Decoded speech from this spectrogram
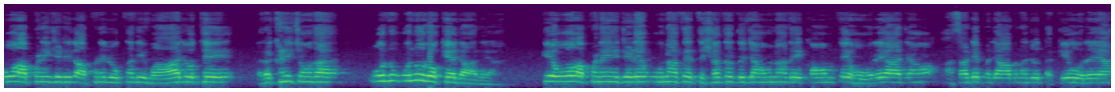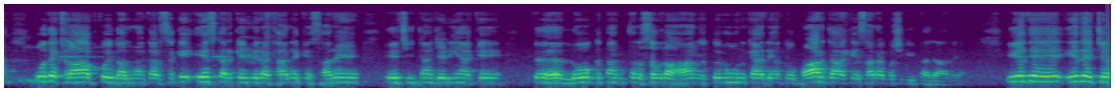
ਉਹ ਆਪਣੀ ਜਿਹੜੀ, ਆਪਣੇ ਲੋਕਾਂ ਦੀ ਆਵਾਜ਼ ਉੱਥੇ ਰੱਖਣੀ ਚਾਹੁੰਦਾ, ਉਹਨੂੰ ਉਹਨੂੰ ਰੋਕਿਆ ਜਾ ਰਿਹਾ। ਕਿ ਉਹ ਆਪਣੇ ਜਿਹੜੇ ਉਹਨਾਂ ਤੇ ਤਸ਼ੱਦਦ ਜਾਂ ਉਹਨਾਂ ਦੇ ਕੌਮ ਤੇ ਹੋ ਰਿਹਾ ਜਾਂ ਸਾਡੇ ਪੰਜਾਬ ਨਾਲ ਜੋ ਧੱਕੇ ਹੋ ਰਹੇ ਆ, ਉਹਦੇ ਖਿਲਾਫ ਕੋਈ ਗੱਲ ਨਾ ਕਰ ਸਕੇ। ਇਸ ਕਰਕੇ ਮੇਰਾ ਖਿਆਲ ਹੈ ਕਿ ਸਾਰੇ ਇਹ ਚੀਜ਼ਾਂ ਜਿਹੜੀਆਂ ਕਿ ਲੋਕਤੰਤਰ, ਸੰਵਿਧਾਨ, ਕਾਨੂੰਨ ਕਾਇਦਿਆਂ ਤੋਂ ਬਾਹਰ ਜਾ ਕੇ ਸਾਰਾ ਕੁਝ ਕੀਤਾ ਜਾ ਰਿਹਾ। ਇਹਦੇ ਇਹਦੇ ਚ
